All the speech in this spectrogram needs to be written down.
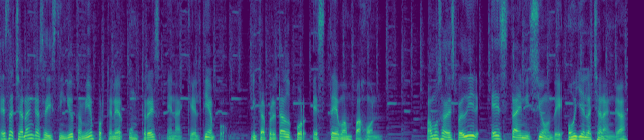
Esta charanga se distinguió también por tener un 3 en aquel tiempo, interpretado por Esteban Pajón. Vamos a despedir esta emisión de Oye la charanga,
